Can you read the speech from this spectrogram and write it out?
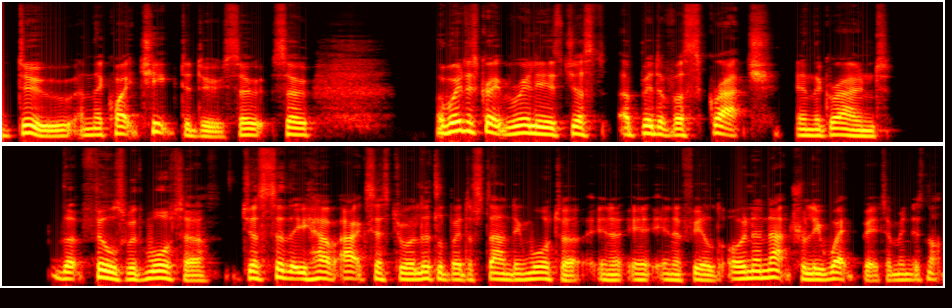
do and they're quite cheap to do. So so a wader scrape really is just a bit of a scratch in the ground that fills with water, just so that you have access to a little bit of standing water in a in a field or in a naturally wet bit. I mean, it's not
